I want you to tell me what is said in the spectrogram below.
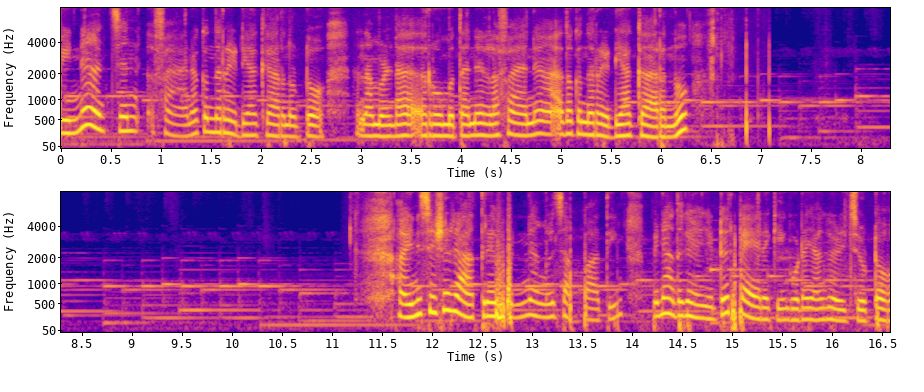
പിന്നെ അച്ഛൻ ഫാനൊക്കെ ഒന്ന് റെഡിയാക്കായിരുന്നു കേട്ടോ. നമ്മളുടെ റൂമിൽ തന്നെയുള്ള ഫാന് അതൊക്കെ ഒന്ന് റെഡിയാക്കായിരുന്നു അതിനുശേഷം രാത്രി പിന്നെ ഞങ്ങൾ ചപ്പാത്തിയും പിന്നെ അത് കഴിഞ്ഞിട്ട് ഒരു പേരക്കയും കൂടെ ഞാൻ കഴിച്ചു കേട്ടോ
